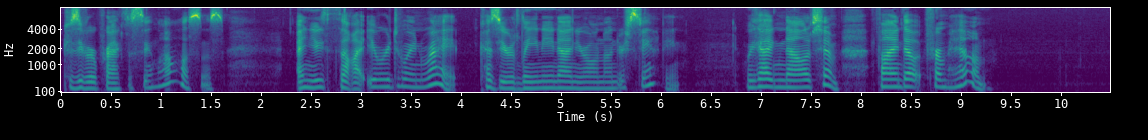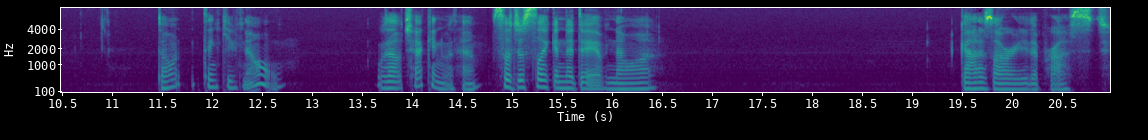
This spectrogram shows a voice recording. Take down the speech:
Because you were practicing lawlessness, and you thought you were doing right because you're leaning on your own understanding. We got to acknowledge Him, find out from Him. Don't think you know without checking with Him. So, just like in the day of Noah, God is already depressed.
